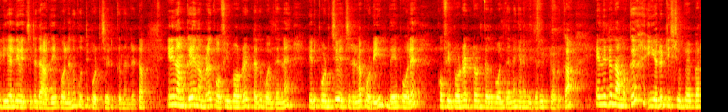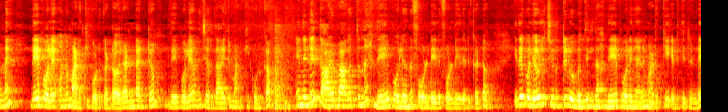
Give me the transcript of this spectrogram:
ഇടികല്ലി വെച്ചിട്ട് ഇത് അതേപോലെ ഒന്ന് കുത്തി പൊടിച്ചെടുക്കുന്നുണ്ട് കേട്ടോ ഇനി നമുക്ക് നമ്മൾ കോഫി പൗഡർ ഇട്ടതുപോലെ തന്നെ ഈ ഒരു പൊടിച്ച് വെച്ചിട്ടുള്ള പൊടിയും ഇതേപോലെ കോഫി പൗഡർ ഇട്ട് കൊടുത്തതുപോലെ തന്നെ ഇങ്ങനെ വിതറി ഇട്ട് കൊടുക്കുക എന്നിട്ട് നമുക്ക് ഈ ഒരു ടിഷ്യൂ പേപ്പറിനെ ഇതേപോലെ ഒന്ന് മടക്കി കൊടുക്കാം കേട്ടോ. രണ്ടറ്റം ഇതേപോലെ ഒന്ന് ചെറുതായിട്ട് മടക്കി കൊടുക്കാം. എന്നിട്ട് താഴ്ഭാഗത്തുനിന്ന് ഇതേപോലെ ഒന്ന് ഫോൾഡ് ചെയ്ത് ഫോൾഡ് ചെയ്തെടുക്കാം കേട്ടോ. ഇതേപോലെ ഒരു ചുരുട്ട് രൂപത്തിൽ ഇതാ ഇതേപോലെ ഞാൻ മടക്കി എടുത്തിട്ടുണ്ട്.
